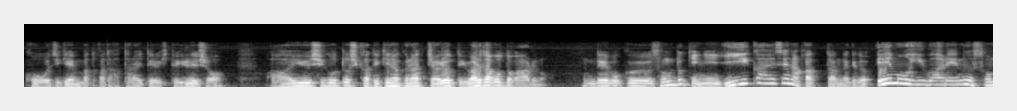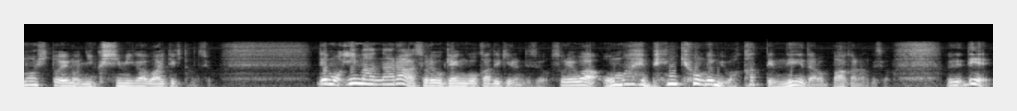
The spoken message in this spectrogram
工事現場とかで働いてる人いるでしょ？ああいう仕事しかできなくなっちゃうよって言われたことがあるの。で、僕、その時に言い返せなかったんだけど、えも言われぬその人への憎しみが湧いてきたんですよ。でも今ならそれを言語化できるんですよ。それは、お前勉強の意味分かってねえだろ、バカなんですよ。で、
